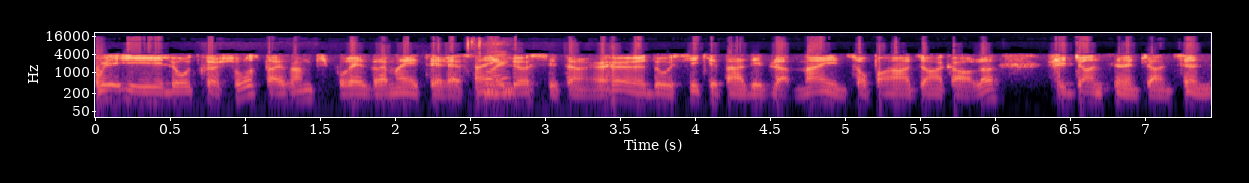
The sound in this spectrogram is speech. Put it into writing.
Oui, et l'autre chose, par exemple, qui pourrait être vraiment intéressant, et là, c'est un, dossier qui est en développement, ils ne sont pas rendus encore là, c'est Johnson Johnson.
